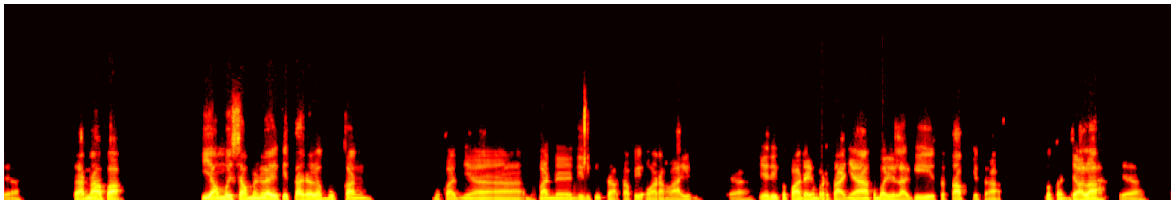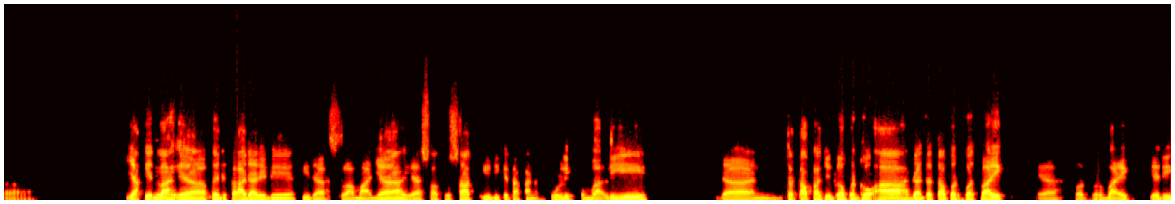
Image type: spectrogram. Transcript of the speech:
Ya. Karena apa? Yang bisa menilai kita adalah bukan bukannya bukan diri kita tapi orang lain. Ya. Jadi kepada yang bertanya kembali lagi tetap kita bekerjalah ya. Uh, yakinlah ya keadaan ini tidak selamanya ya suatu saat ini kita akan pulih kembali dan tetaplah juga berdoa dan tetap berbuat baik ya berbuat baik jadi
